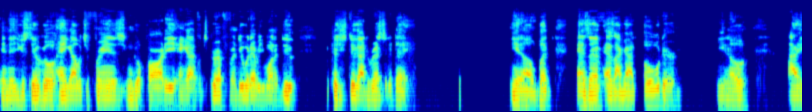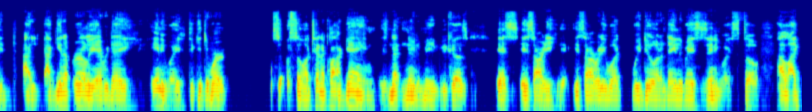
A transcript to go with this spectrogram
and then you can still go hang out with your friends. You can go party, hang out with your girlfriend, do whatever you want to do because you still got the rest of the day. You know, but as a as I got older, you know, I I I get up early every day anyway to get to work. So, so a ten o'clock game is nothing new to me because it's it's already it's already what we do on a daily basis anyway. So I like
